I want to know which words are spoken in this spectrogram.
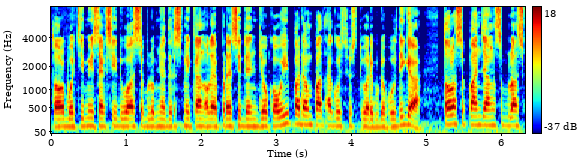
Tol Bocimi seksi 2 sebelumnya diresmikan oleh Presiden Jokowi pada 4 Agustus 2023. Tol sepanjang 11,90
